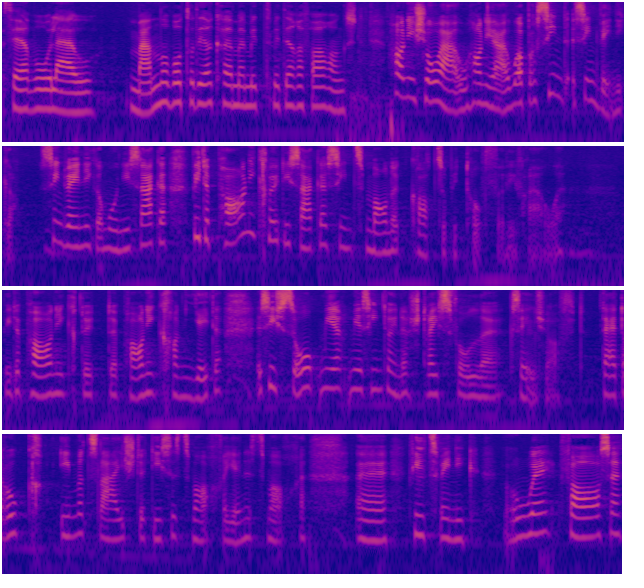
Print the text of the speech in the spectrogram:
sehr wohl auch Männer, die zu dir kommen mit, mit dieser Fahrangst? Habe ich schon auch, habe ich auch aber es sind, sind weniger. Es sind weniger, muss ich sagen. Bei der Panik würde ich sagen, sind es Männer gerade so betroffen wie Frauen. Bei der Panik, dort, Panik kann jeder. Es ist so, wir, wir sind ja in einer stressvollen Gesellschaft der Druck, immer zu leisten, dieses zu machen, jenes zu machen, äh, viel zu wenig Ruhephasen.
